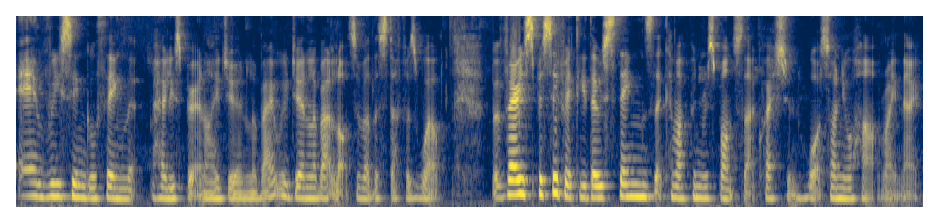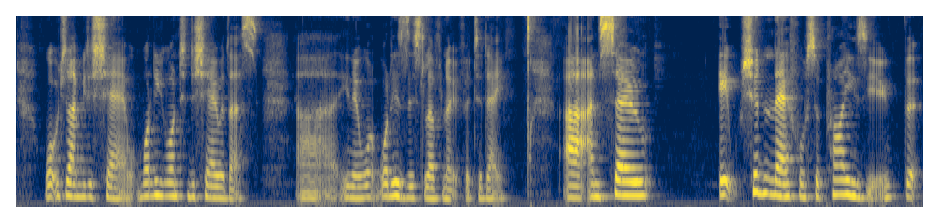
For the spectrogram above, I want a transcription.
every single thing that Holy Spirit and I journal about. We journal about lots of other stuff as well. But very specifically, those things that come up in response to that question what's on your heart right now? What would you like me to share? What are you wanting to share with us? Uh, you know, what, what is this love note for today? Uh, and so it shouldn't therefore surprise you that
